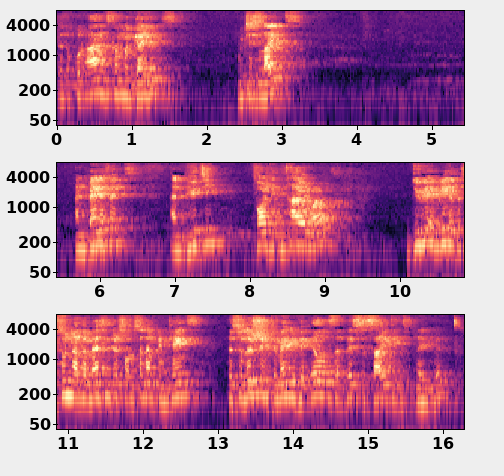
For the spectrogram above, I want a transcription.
that the Quran has come with guidance, which is light and benefit and beauty for the entire world? Do we agree that the Sunnah of the Messenger contains the solution to many of the ills that this society is plagued with?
